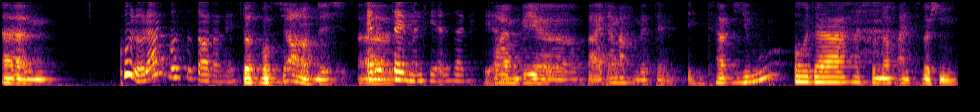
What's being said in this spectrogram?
Ähm, Cool, oder? Wusstest du auch noch nicht. das wusste ich auch noch nicht. Ähm, Entertainment hier, sag ich dir. wollen wir weitermachen mit dem Interview oder hast du noch ein Zwischen?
